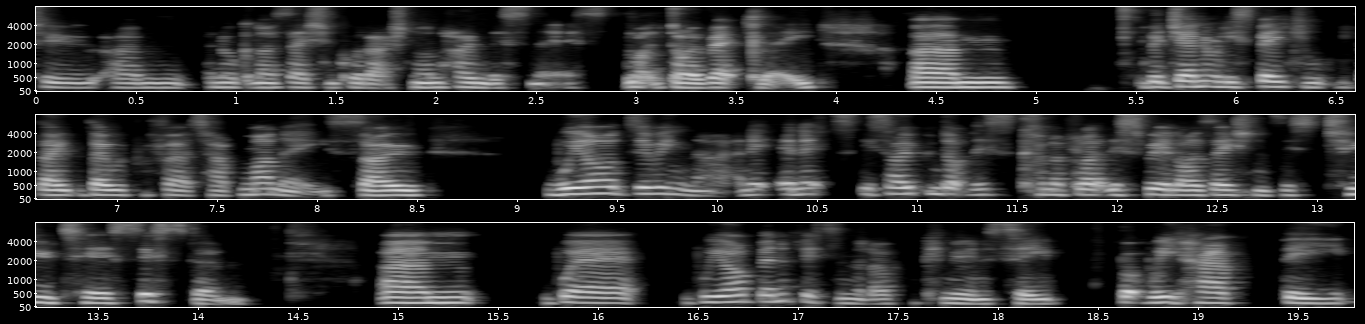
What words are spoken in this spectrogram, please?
to um, an organisation called Action on Homelessness, like directly. Um, but generally speaking, they, they would prefer to have money. So we are doing that and, it, and it's, it's opened up this kind of like this realization of this two-tier system um, where we are benefiting the local community, but we have the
